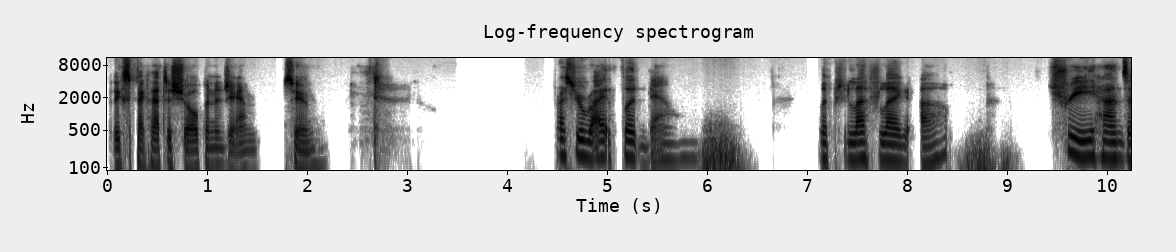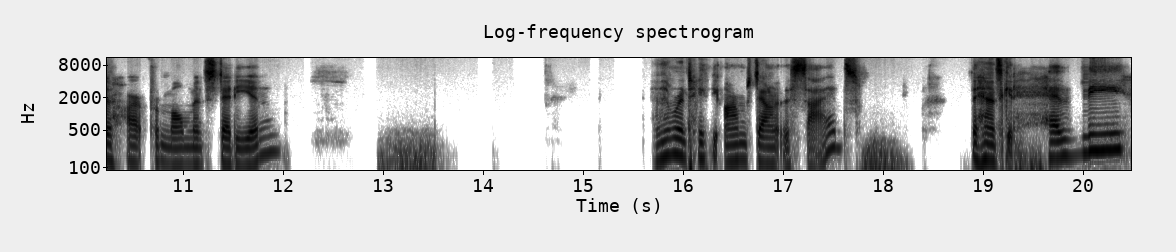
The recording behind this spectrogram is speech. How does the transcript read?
But expect that to show up in a jam soon. Press your right foot down. Lift your left leg up. Tree, hands at heart for moments, steady in. And then we're going to take the arms down at the sides. The hands get heavy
